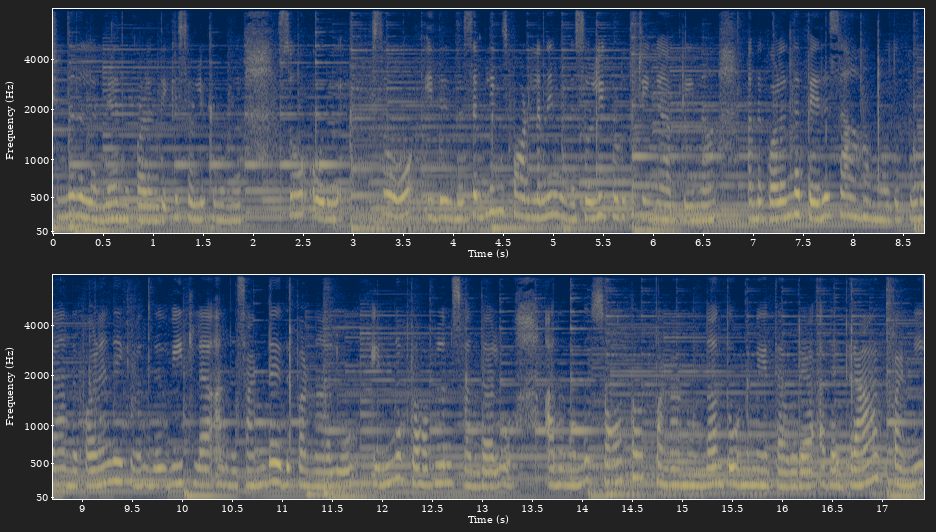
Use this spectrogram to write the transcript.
சின்னதுலேருந்தே அந்த குழந்தைக்கு சொல்லிக் கொடுங்க. ஸோ ஒரு ஸோ இது இந்த சிப்ளிங்ஸ் பாண்ட்லேருந்து நீங்கள் சொல்லி கொடுத்துட்டீங்க அப்படின்னா அந்த குழந்தை பெருசாகும் போது கூட அந்த குழந்தைக்கு வந்து வீட்டில் அந்த சண்டை இது பண்ணாலோ என்ன ப்ராப்ளம்ஸ் வந்தாலோ அதை வந்து சார்ட் அவுட் பண்ணணும்னு தான் தோணுமே தவிர அதை ட்ராக் பண்ணி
